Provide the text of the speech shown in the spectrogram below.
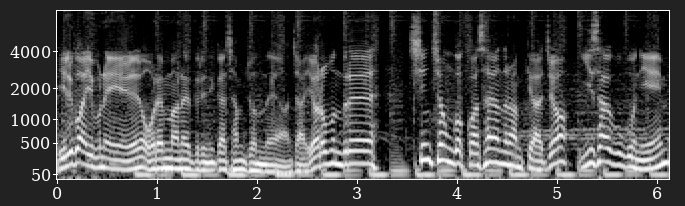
1과 2분의 1 오랜만에 들으니까 참 좋네요. 자 여러분들의 신청곡과 사연을 함께 하죠. 2499님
